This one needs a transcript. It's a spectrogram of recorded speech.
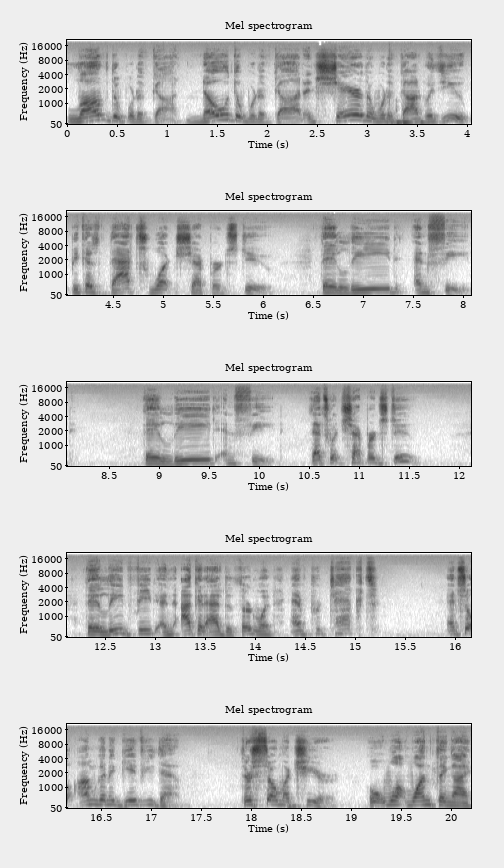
love the word of God, know the word of God and share the word of God with you because that's what shepherds do. They lead and feed. They lead and feed. That's what shepherds do. They lead, feed, and I could add the third one, and protect. And so I'm going to give you them. There's so much here. One thing I,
